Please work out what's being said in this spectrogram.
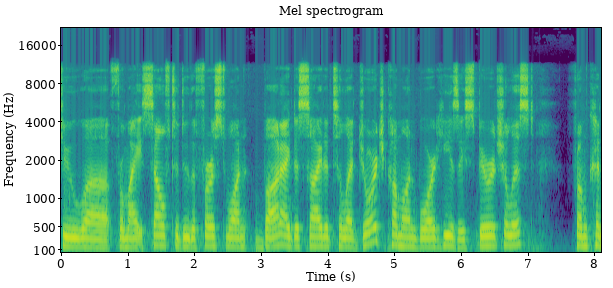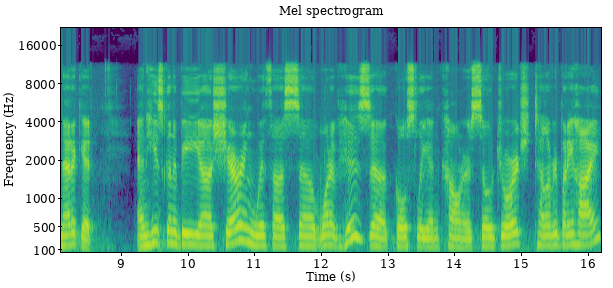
to, uh, for myself, to do the first one, but I decided to let George come on board. He is a spiritualist from Connecticut, and he's going to be uh, sharing with us uh, one of his uh, ghostly encounters. So, George, tell everybody hi.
